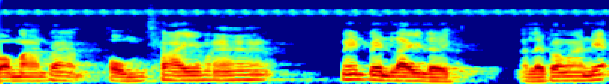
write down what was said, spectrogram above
ประมาณว่า ผมใช้มาไม่เป็นไรเลย อะไรประมาณเนี้ย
